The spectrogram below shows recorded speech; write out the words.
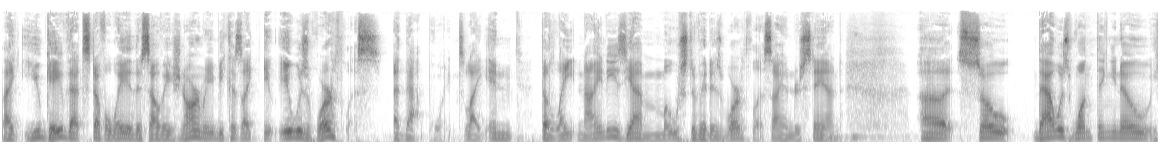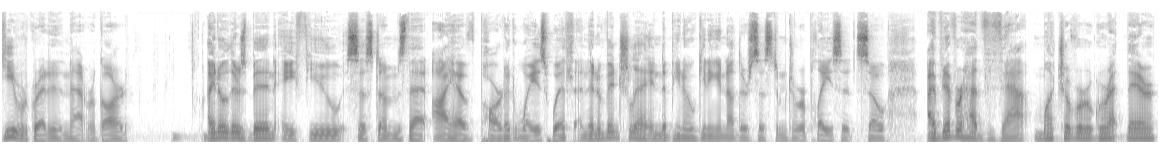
Like you gave that stuff away to the Salvation Army because like it, it was worthless at that point. Like in the late 90s, yeah, most of it is worthless. I understand. Uh, so that was one thing, you know, he regretted in that regard. I know there's been a few systems that I have parted ways with, and then eventually I end up, you know, getting another system to replace it. So I've never had that much of a regret there,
